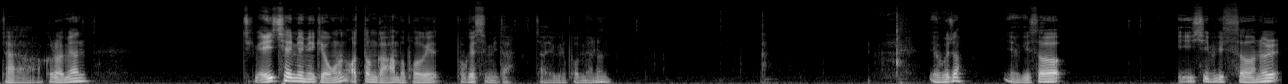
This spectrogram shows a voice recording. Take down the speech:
자, 그러면 지금 HMM의 경우는 어떤가 한번 보게, 보겠습니다. 자, 여기를 보면은 이거죠. 여기서 21선을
